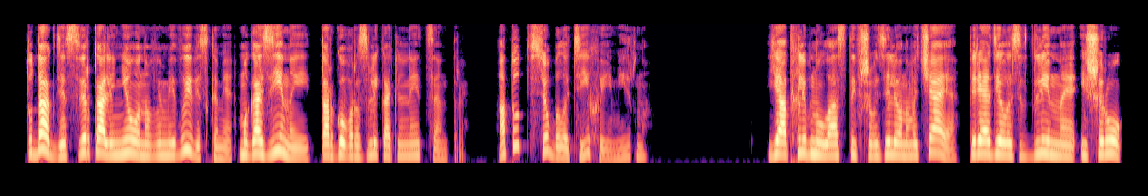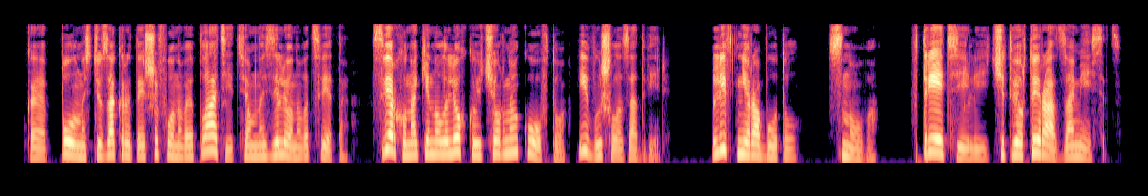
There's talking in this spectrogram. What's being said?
туда, где сверкали неоновыми вывесками магазины и торгово-развлекательные центры. А тут все было тихо и мирно. Я отхлебнула остывшего зеленого чая, переоделась в длинное и широкое, полностью закрытое шифоновое платье темно-зеленого цвета, Сверху накинула легкую черную кофту и вышла за дверь. Лифт не работал. Снова. В третий или четвертый раз за месяц.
